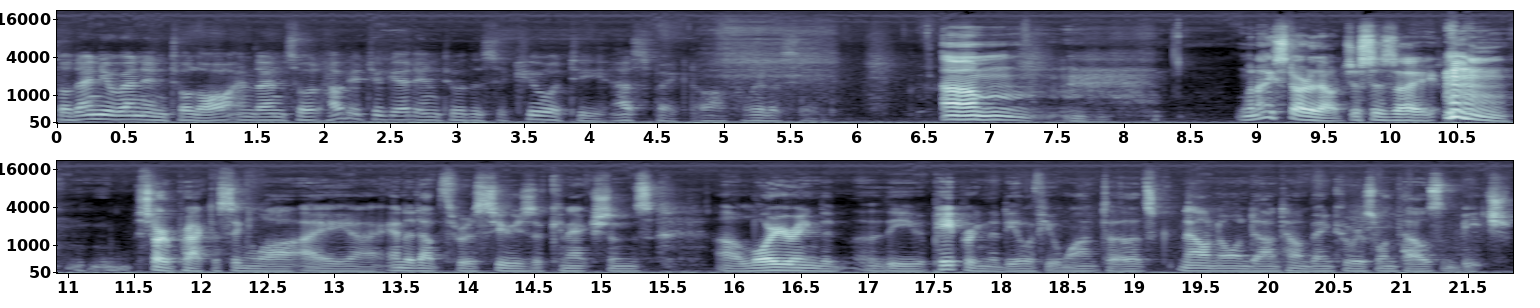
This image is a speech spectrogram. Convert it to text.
So then you went into law, and then so how did you get into the security aspect of real estate? Um, when I started out, just as I started practicing law, I uh, ended up through a series of connections, uh, lawyering the the papering the deal, if you want. Uh, that's now known downtown Vancouver as 1000 Beach.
